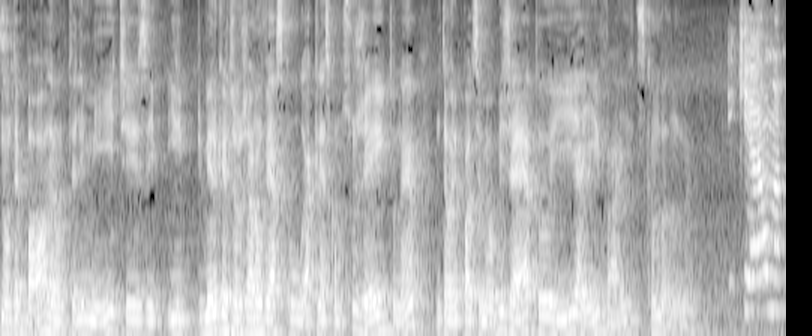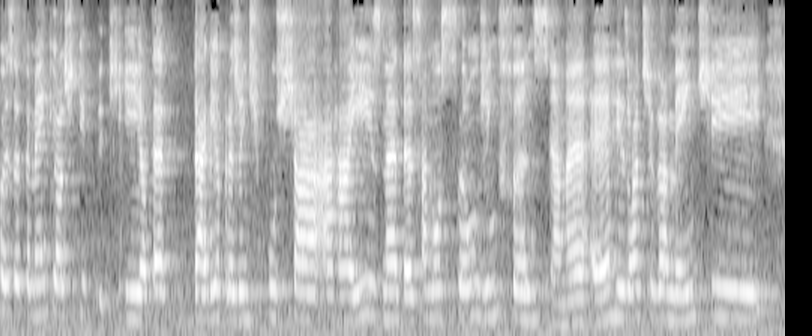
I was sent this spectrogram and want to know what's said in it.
Não ter borda, não ter limites, e, e primeiro que a gente já não vê a, a, criança como sujeito, né? Então ele pode ser meu objeto e aí vai descambando, né? E que é uma coisa também que eu acho que, que até daria para a gente puxar a raiz né, dessa noção de infância, né? É relativamente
